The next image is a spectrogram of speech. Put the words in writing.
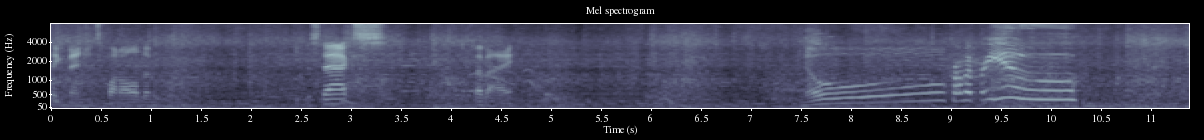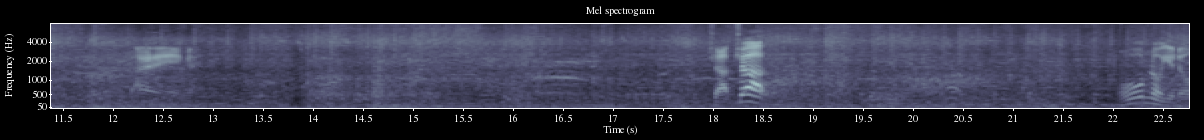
Take vengeance upon all of them. Keep the stacks. Bye-bye. No karma for you! Chop, chop. Oh, no you don't.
